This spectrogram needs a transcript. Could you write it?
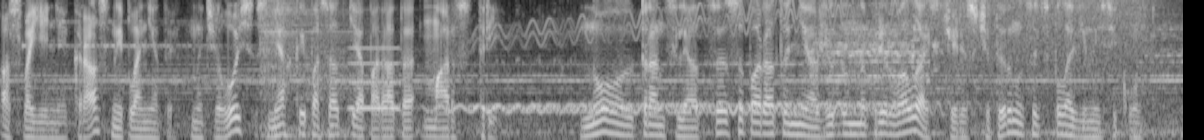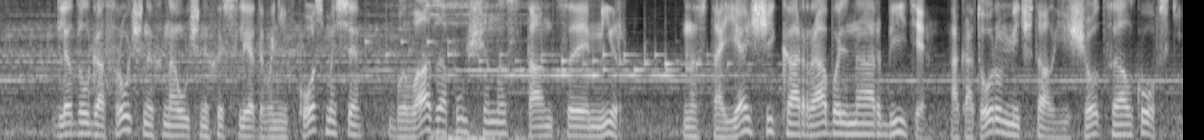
Освоение Красной планеты началось с мягкой посадки аппарата Марс-3. Но трансляция с аппарата неожиданно прервалась через 14,5 секунд. Для долгосрочных научных исследований в космосе была запущена станция «Мир», настоящий корабль на орбите, о котором мечтал еще Циолковский.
